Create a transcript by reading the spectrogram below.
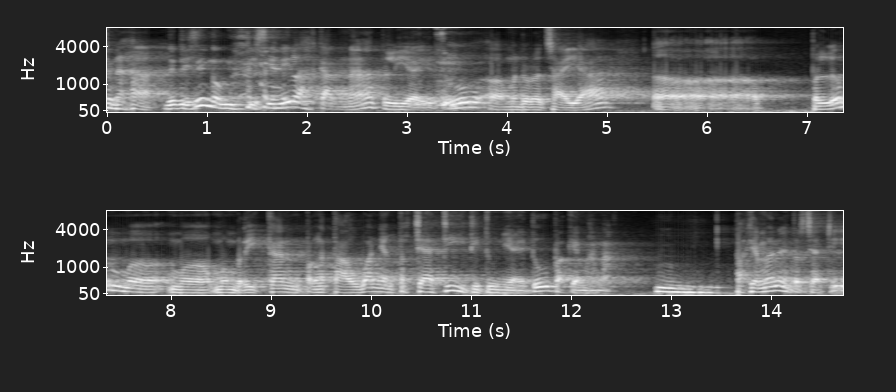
Nah, jadi singgung. Di sinilah karena beliau itu uh, menurut saya uh, belum me me memberikan pengetahuan yang terjadi di dunia itu bagaimana. Hmm. Bagaimana yang terjadi?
